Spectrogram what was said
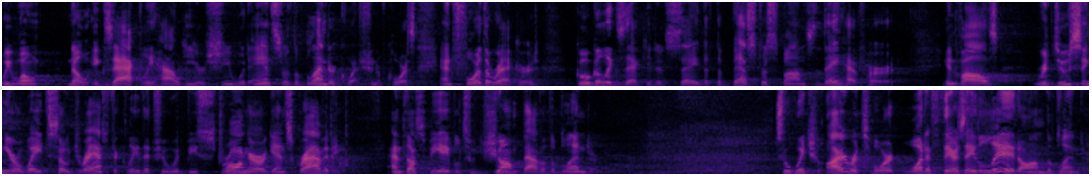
We won't know exactly how he or she would answer the blender question, of course, and for the record, Google executives say that the best response they have heard involves reducing your weight so drastically that you would be stronger against gravity and thus be able to jump out of the blender. To which I retort, what if there's a lid on the blender?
